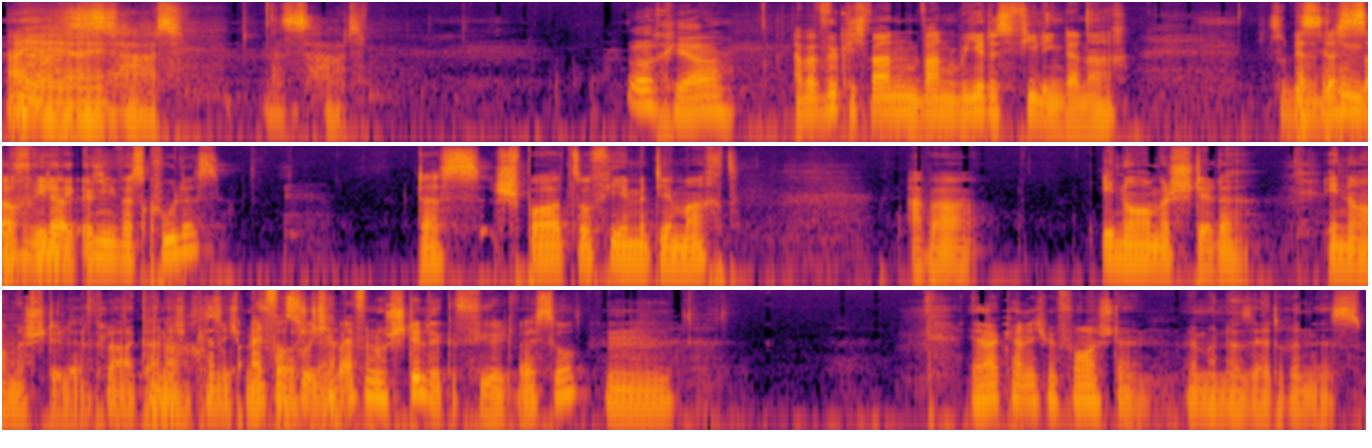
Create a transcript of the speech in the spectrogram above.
Das Eieiei. ist hart. Das ist hart. Ach ja. Aber wirklich war ein, war ein weirdes Feeling danach. So ein Also bisschen das ist auch wieder irgendwie was Cooles, dass Sport so viel mit dir macht. Aber enorme Stille. Enorme Stille. Klar, kann ich- kann ich mir einfach so, ich vorstellen. habe einfach nur Stille gefühlt, weißt du? Hm. Ja, kann ich mir vorstellen, wenn man da sehr drin ist.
